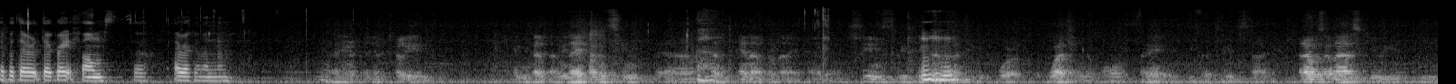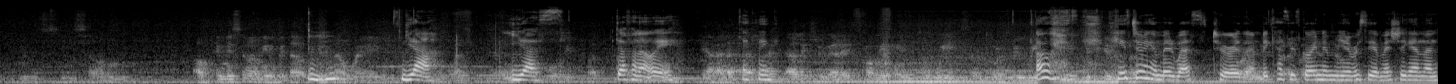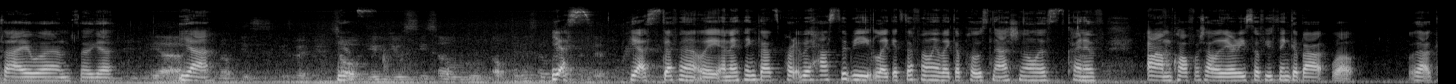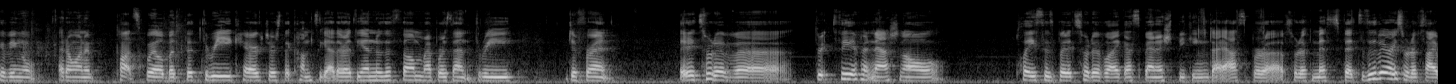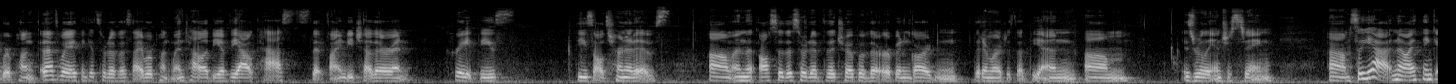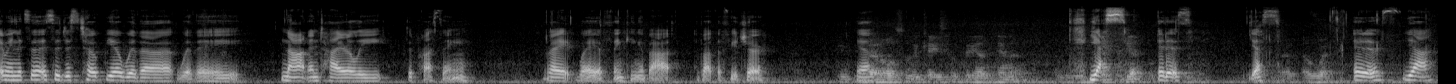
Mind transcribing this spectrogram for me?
yeah, but they're, they're great films, so I recommend them. I actually think that, I mean, I haven't seen uh, Uh-huh. antenna, but I, I've seen Mhm. Dealer, and I think it's worth watching the whole thing because it's like, and I was gonna ask you, if you, you see some optimism, I mean, without giving Mhm. away. Yeah. Yes, Definitely. Yeah, I I, think- Alex Rivera is coming in two weeks or two or three weeks. Oh, He's doing a Midwest tour then because he's going to University of Michigan, then to Iowa, and so yeah. Yeah. Yeah. No, he's, he's great. So Yeah. you, you see some optimism? Yes, yes, definitely. And I think that's part of it. has to be like, it's definitely like a post nationalist kind of um, call for solidarity. So if you think about, well, without giving, I don't want to plot spoil, but the three characters that come together at the end of the film represent three different, it's sort of a, three, three different national places, but it's sort of like a Spanish speaking diaspora of sort of misfits. It's a very sort of cyberpunk, that's why I think it's sort of a cyberpunk mentality of the outcasts that find each other and create these these alternatives. Um, and the, also the sort of the trope of the urban garden that emerges at the end um, is really interesting. Um, so yeah, no, I think I mean it's a, it's a dystopia with a with a not entirely depressing, right way of thinking about about the future. Is Yeah. that also the case with the antenna? I mean, Yes, Yeah. it is. Yes. Uh, what? It is, yeah.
